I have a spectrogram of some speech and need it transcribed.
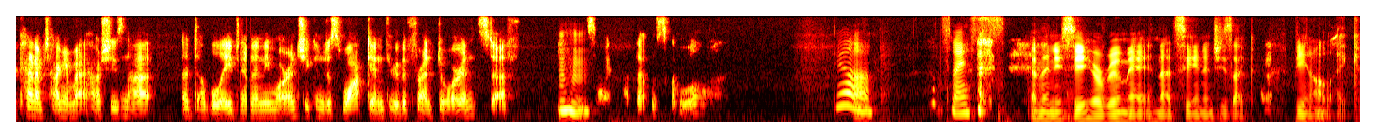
kind of talking about how she's not a double agent anymore, and she can just walk in through the front door and stuff. Mm-hmm. So I thought that was cool. Yeah. That's nice. And then you see her roommate in that scene, and she's like being all like,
